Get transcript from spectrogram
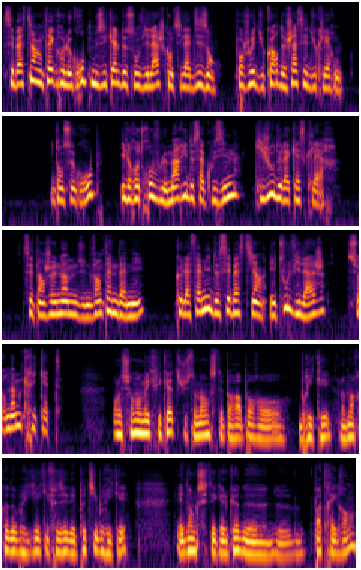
Sébastien intègre le groupe musical de son village quand il a 10 ans, pour jouer du corps de chasse et du clairon. Dans ce groupe, il retrouve le mari de sa cousine, qui joue de la caisse claire. C'est un jeune homme d'une vingtaine d'années, que la famille de Sébastien et tout le village surnomment Cricket. On le surnommait Cricket, justement, c'était par rapport au briquet, la marque de briquet qui faisait des petits briquets. Et donc c'était quelqu'un de pas très grand,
